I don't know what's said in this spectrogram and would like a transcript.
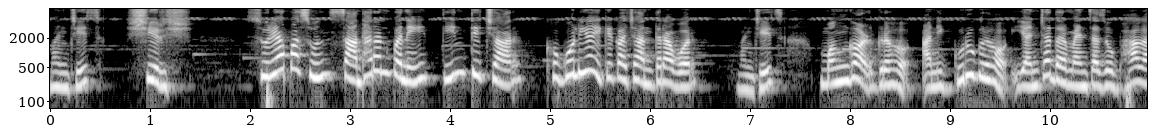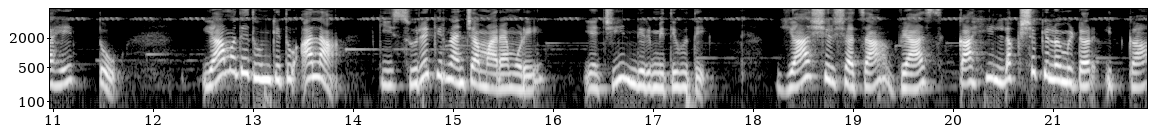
म्हणजेच शीर्ष. सूर्यापासून साधारणपणे तीन ते चार खगोलीय एकेकाच्या अंतरावर म्हणजेच मंगळ ग्रह आणि गुरुग्रह यांच्या दरम्यानचा जो भाग आहे तो. यामध्ये धूमकेतू आला की सूर्यकिरणांच्या माऱ्यामुळे याची निर्मिती होते. या शीर्षाचा व्यास काही लक्ष किलोमीटर इतका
